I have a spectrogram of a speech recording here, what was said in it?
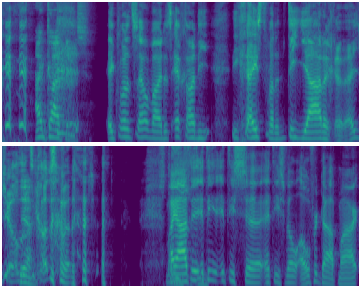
I got this. Ik vond het zo mooi. Dat is echt gewoon die, die geest van een tienjarige, weet je wel. Dat Ja. Maar ja, het, het, het, is, eh, het is wel overdaad. Maar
